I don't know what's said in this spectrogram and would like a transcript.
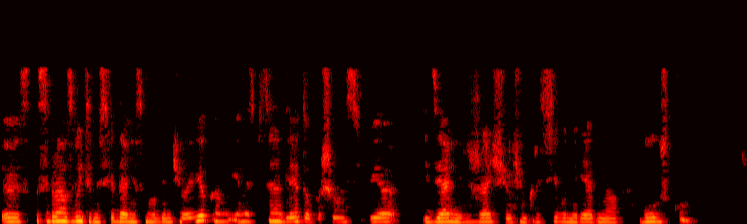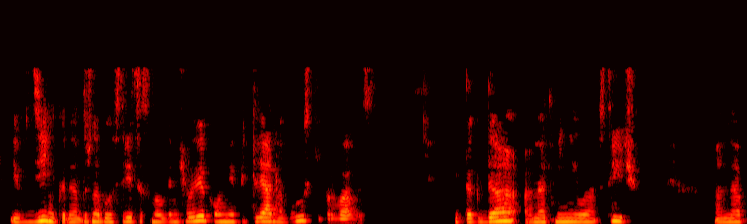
э, собиралась выйти на свидание с молодым человеком, и она специально для этого пошила себе идеально лежащую, очень красивую, нарядную блузку. И в день, когда она должна была встретиться с молодым человеком, у нее петля на блузке порвалась. И тогда она отменила встречу. Она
